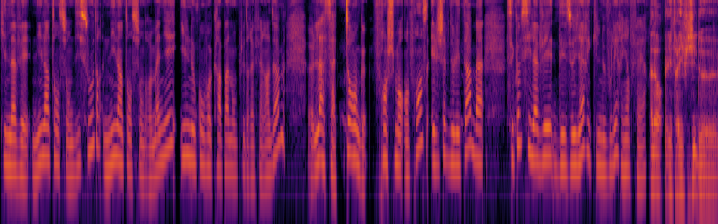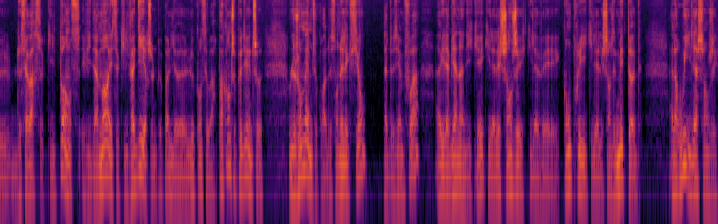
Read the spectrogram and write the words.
qu'il n'avait ni l'intention de dissoudre, ni l'intention de remanier. Il ne convoquera pas non plus de référendum. Euh, là, ça tangue franchement en France et le chef de l'État, bah, c'est comme s'il avait des œillères et qu'il ne voulait rien faire. Alors, il est très difficile de, de savoir ce qu'il pense, évidemment, et ce qu'il va dire. Je ne peux pas le, le concevoir. Par contre, je peux dire une chose. Le jour même, je crois, de son élection, la deuxième fois, euh, il a bien indiqué qu'il allait changer, qu'il avait compris, qu'il allait changer de méthode. Alors oui, il a changé,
